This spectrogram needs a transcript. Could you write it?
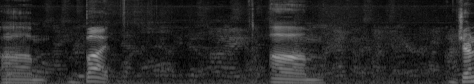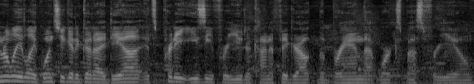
Um, but um, generally, like once you get a good idea, it's pretty easy for you to kind of figure out the brand that works best for you.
